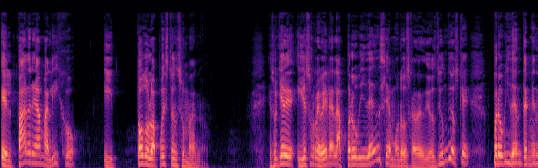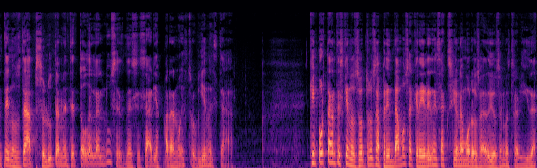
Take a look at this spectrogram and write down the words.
El Padre ama al Hijo y todo lo ha puesto en su mano. Eso quiere, y eso revela la providencia amorosa de Dios, de un Dios que providentemente nos da absolutamente todas las luces necesarias para nuestro bienestar. Qué importante es que nosotros aprendamos a creer en esa acción amorosa de Dios en nuestra vida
